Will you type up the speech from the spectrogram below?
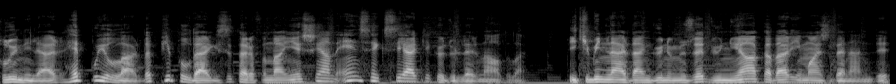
Clooney'ler hep bu yıllarda People dergisi tarafından yaşayan en seksi erkek ödüllerini aldılar. 2000'lerden günümüze dünya kadar imaj denendi.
